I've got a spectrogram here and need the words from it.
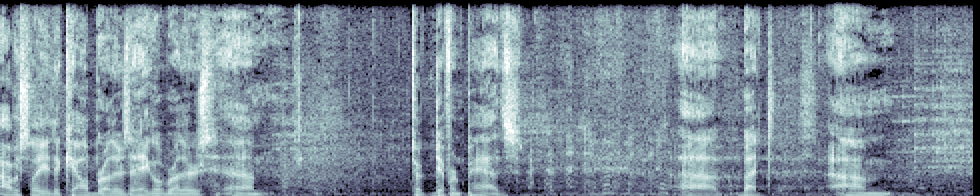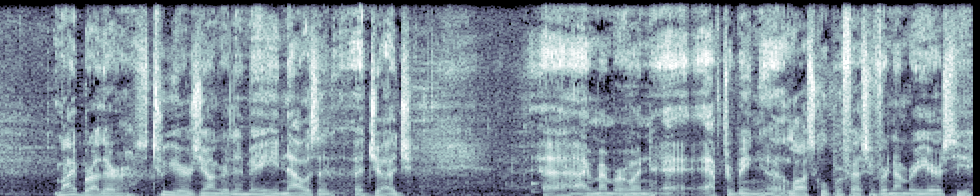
obviously, the Kalb brothers, the Hagel brothers, um, took different paths. Uh, but um, my brother two years younger than me. He now is a, a judge. Uh, I remember when, uh, after being a law school professor for a number of years, he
